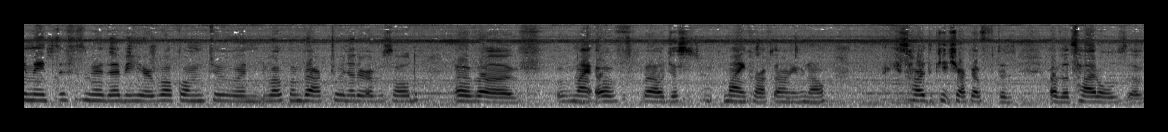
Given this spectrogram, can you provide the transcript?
Hey mates, this is Mayor Debbie here. Welcome to and welcome back to another episode of uh of my of well just Minecraft. I don't even know. It's hard to keep track of the of the titles of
